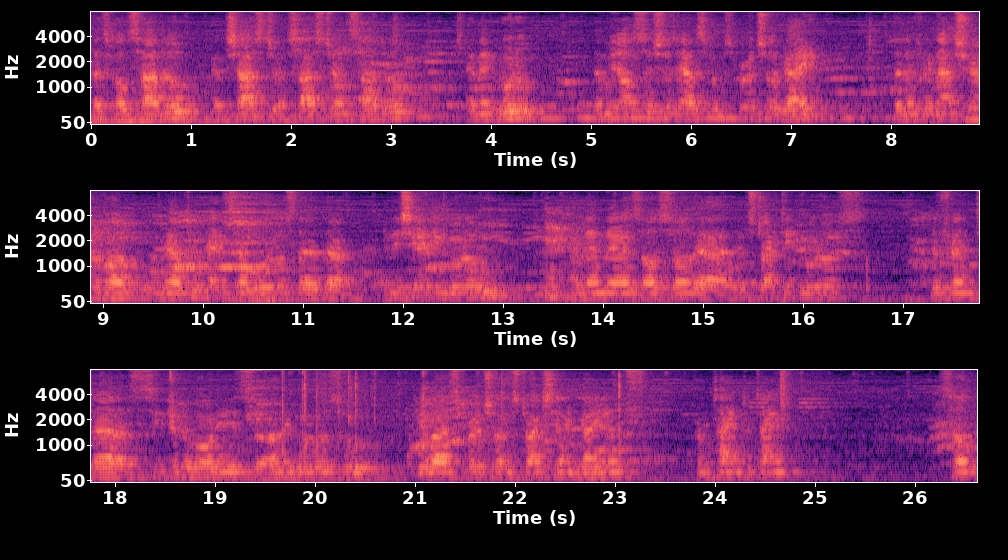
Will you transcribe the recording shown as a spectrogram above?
That's called sadhu and shastra, shastra and sadhu, and then guru. Then we also should have some spiritual guide that if we're not sure about, we have two kinds of gurus, the, the initiating guru, and then there's also the instructing gurus, different uh, senior devotees or other gurus who give us spiritual instruction and guidance from time to time. So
